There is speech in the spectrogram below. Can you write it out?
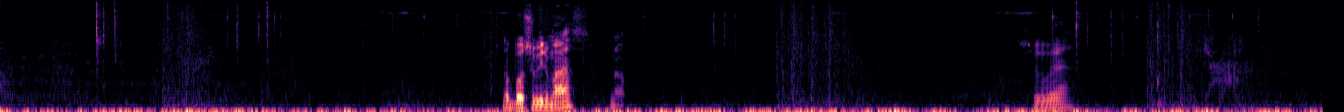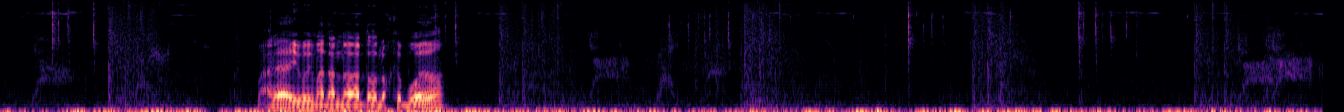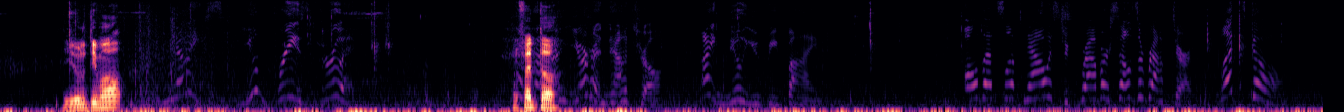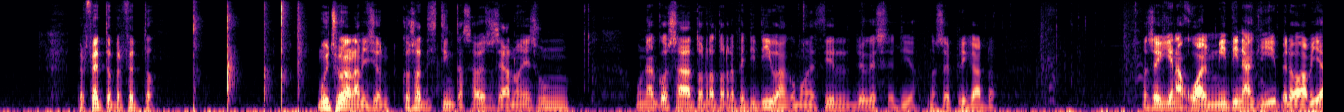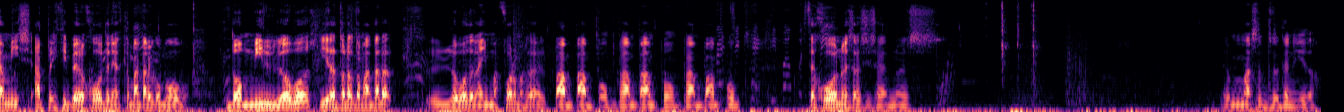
¿No puedo subir más? No. Sube. Vale, ahí voy matando a todos los que puedo. Y último. Nice. You breezed through it. Perfecto. You're a natural. I knew you'd be fine. All that's left now is to grab ourselves a raptor. Let's go. Perfecto, perfecto. Muy chula la misión. Cosas distintas, ¿sabes? O sea, no es un, una cosa todo el rato repetitiva. Como decir, yo qué sé, tío. No sé explicarlo. No sé quién ha jugado el meeting aquí, pero había mis. Al principio del juego tenías que matar como 2000 lobos y era todo el rato matar al lobo de la misma forma, ¿sabes? Pam, pam, pum, pam, pam, pum, pam, pam, pum. Este juego no es así, ¿sabes? No es. Es más entretenido.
